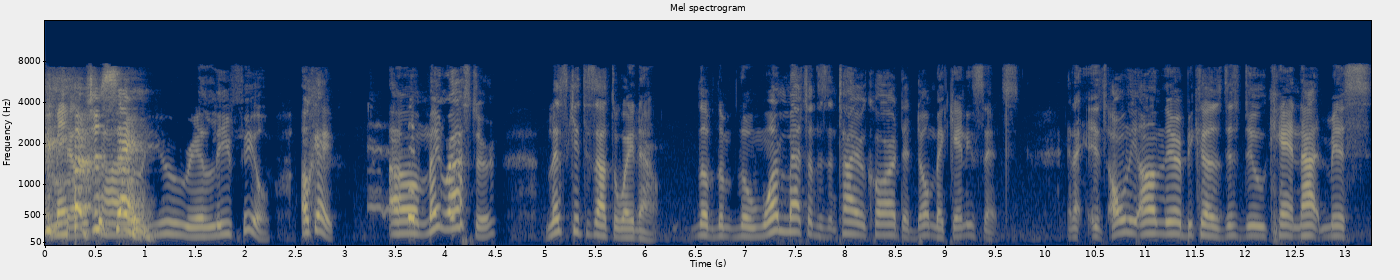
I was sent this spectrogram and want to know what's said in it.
Make- I'm just how saying. you really feel. Okay, um, main roster. Let's get this out the way now. The, the the one match of this entire card that don't make any sense, and it's only on there because this dude cannot miss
